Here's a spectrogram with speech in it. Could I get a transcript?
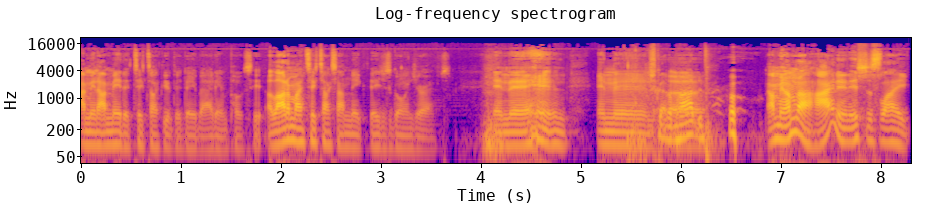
I mean, I made a TikTok the other day, but I didn't post it. A lot of my TikToks I make, they just go in drafts, and then and then. Just gotta uh, hide it, bro. I mean, I'm not hiding. It's just like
